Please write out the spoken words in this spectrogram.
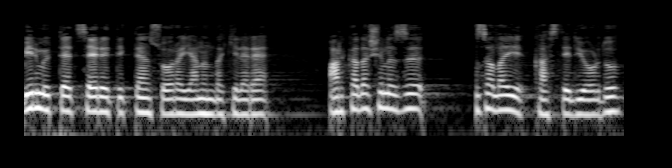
Bir müddet seyrettikten sonra yanındakilere arkadaşınızı Zalayı kastediyordu,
